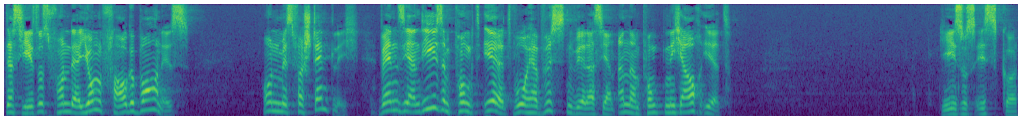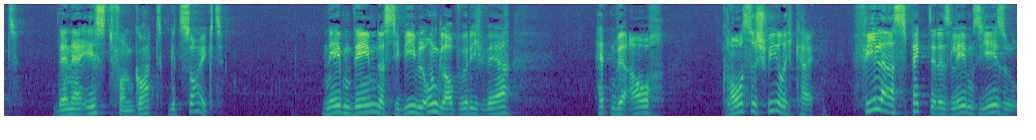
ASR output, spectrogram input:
dass Jesus von der Jungfrau geboren ist. Unmissverständlich. Wenn sie an diesem Punkt irrt, woher wüssten wir, dass sie an anderen Punkten nicht auch irrt? Jesus ist Gott, denn er ist von Gott gezeugt. Neben dem, dass die Bibel unglaubwürdig wäre, hätten wir auch große Schwierigkeiten. Viele Aspekte des Lebens Jesu,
